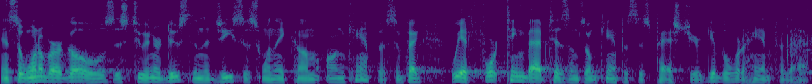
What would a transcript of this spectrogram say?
And so, one of our goals is to introduce them to Jesus when they come on campus. In fact, we had 14 baptisms on campus this past year. Give the Lord a hand for that.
